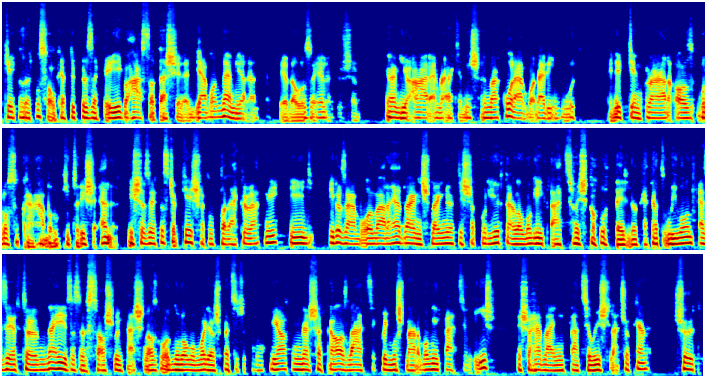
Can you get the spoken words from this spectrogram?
2022 közepéig a háztartási energiában nem jelentek például az a jelentősebb energia ár emelkedés, már korábban elindult egyébként már az orosz-ukrán háború kitörése előtt, és ezért ezt csak késve tudta lekövetni, így igazából már a headline is megnőtt, és akkor hirtelen a maginfláció is kapott egy löketet, úgymond. Ezért nehéz az összehasonlítás, én azt gondolom a magyar specifikumok miatt. Minden esetre az látszik, hogy most már a maginfláció is, és a headline infláció is lecsökken, sőt,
